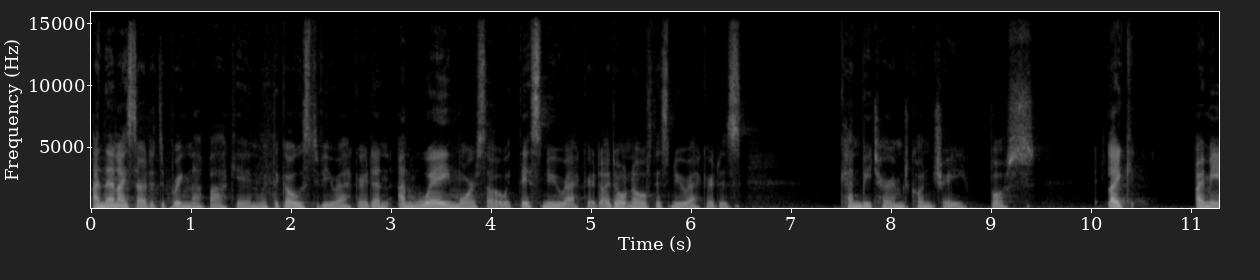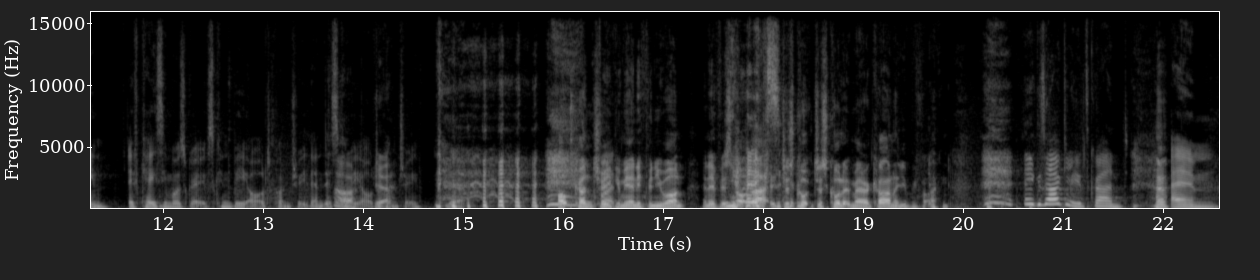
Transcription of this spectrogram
And then I started to bring that back in with the Ghost of You record, and and way more so with this new record. I don't know if this new record is can be termed country, but like, I mean, if Kacey Musgraves can be alt country, then this Oh, can be alt yeah. country. Yeah. Country But- can be anything you want, and if it's not that, just call, just call it Americana. You'll be fine. exactly, it's grand. um,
